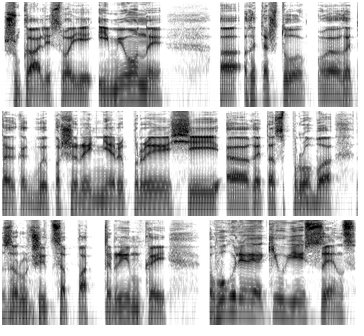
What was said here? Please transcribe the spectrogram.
шукалі свае імёны. то гэта что гэта как бы пашырэнне рэпрэсій гэта спроба заручыцца падтрымкай. Ввогуле які ў ей сэнс?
